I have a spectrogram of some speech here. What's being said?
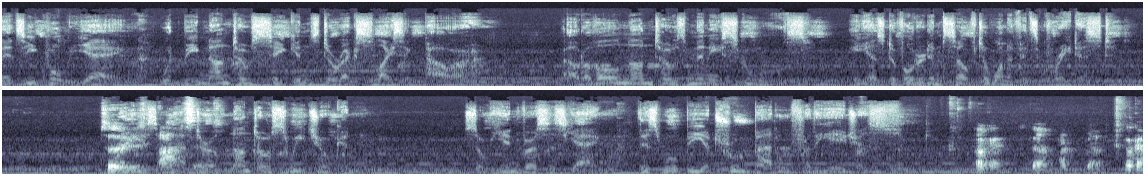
its equal Yang would be Nanto Seiken's direct slicing power. Out of all Nanto's many schools, he has devoted himself to one of its greatest. So He is master of Nanto Suichoken. So Yin versus Yang. This will be a true battle for the ages. Okay. No, I- no. Okay.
